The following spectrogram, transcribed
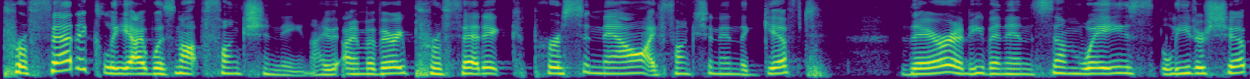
prophetically, I was not functioning. I, I'm a very prophetic person now. I function in the gift there and even in some ways leadership.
